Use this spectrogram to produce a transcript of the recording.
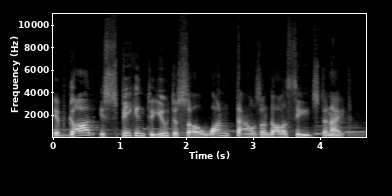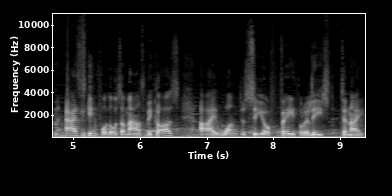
If God is speaking to you to sow $1,000 seeds tonight, I'm asking for those amounts because I want to see your faith released tonight.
